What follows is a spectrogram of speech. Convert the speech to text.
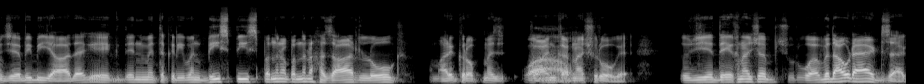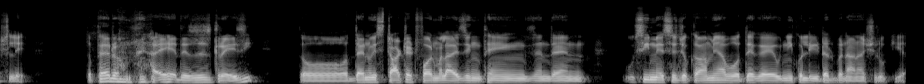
مجھے ابھی بھی یاد ہے کہ ایک دن میں تقریباً بیس بیس پندرہ پندرہ ہزار لوگ ہمارے گروپ میں جوائن کرنا شروع ہو گئے تو جی، یہ دیکھنا جب شروع ہوا وداؤٹ ایڈز ایکچولی تو پھر ہم نے دس از کریزی تو then we started formalising things and then اسی میں سے جو کامیاب ہوتے گئے انہیں کو لیڈر بنانا شروع کیا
